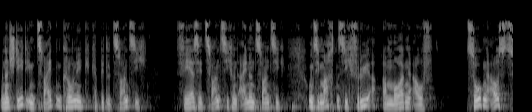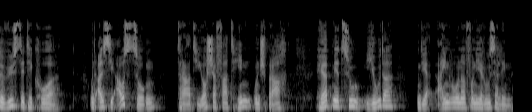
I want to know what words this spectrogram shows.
Und dann steht im zweiten Chronik, Kapitel 20, Verse 20 und 21, und sie machten sich früh am Morgen auf, zogen aus zur Wüste Tekor. Und als sie auszogen, trat Joschafat hin und sprach, hört mir zu, Juda und ihr Einwohner von Jerusalem.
